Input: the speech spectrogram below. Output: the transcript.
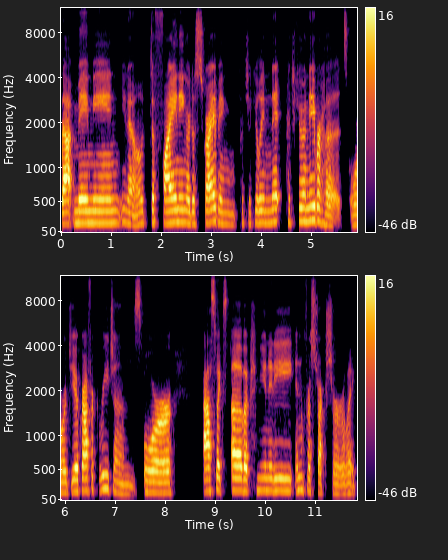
that may mean, you know, defining or describing particularly particular neighborhoods or geographic regions or aspects of a community infrastructure like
